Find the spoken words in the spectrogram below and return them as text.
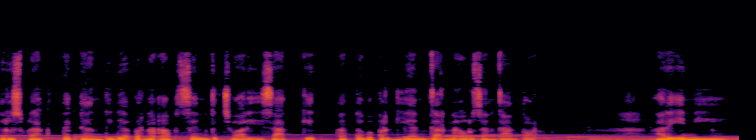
terus praktek dan tidak pernah absen kecuali sakit atau bepergian karena urusan kantor. Hari ini,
